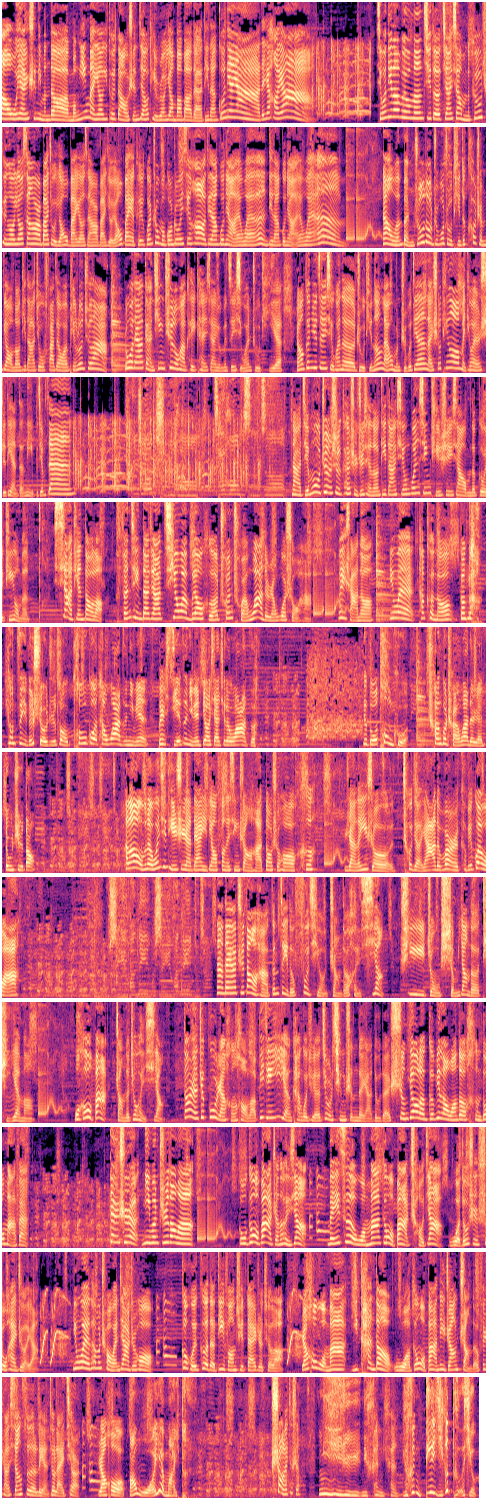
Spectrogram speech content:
好，我依然是你们的萌音满腰一推倒，神娇体弱样抱抱的滴答姑娘呀！大家好呀！喜欢滴答的朋友们，记得加一下我们的 QQ 群哦，幺三二八九幺五八幺三二八九幺五八，也可以关注我们公众微信号滴答姑娘 n y n 滴答姑娘 n y n。那我们本周的直播主题的课程表呢，滴答就发在我们评论区啦。如果大家感兴趣的话，可以看一下有没有自己喜欢主题，然后根据自己喜欢的主题呢，来我们直播间来收听哦。每天晚上十点等你，不见不散。那节目正式开始之前呢，滴答先温馨提示一下我们的各位听友们，夏天到了，烦请大家千万不要和穿船袜的人握手哈。为啥呢？因为他可能刚刚用自己的手指头抠过他袜子里面，不是鞋子里面掉下去的袜子，有多痛苦，穿过船袜的人都知道。好了，我们的温馨提示啊，大家一定要放在心上哈，到时候呵，染了一手臭脚丫的味儿，可别怪我啊。那大家知道哈，跟自己的父亲长得很像是一种什么样的体验吗？我和我爸长得就很像，当然这固然很好了，毕竟一眼看过去就是亲生的呀，对不对？省掉了隔壁老王的很多麻烦。但是你们知道吗？我跟我爸长得很像，每一次我妈跟我爸吵架，我都是受害者呀，因为他们吵完架之后。各回各的地方去待着去了，然后我妈一看到我跟我爸那张长得非常相似的脸就来气儿，然后把我也骂一顿，上来就是你，你看，你看，你和你爹一个德行，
